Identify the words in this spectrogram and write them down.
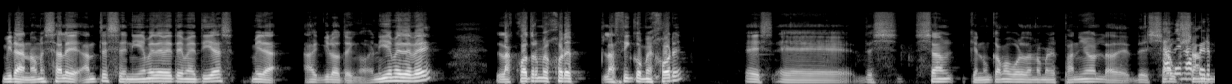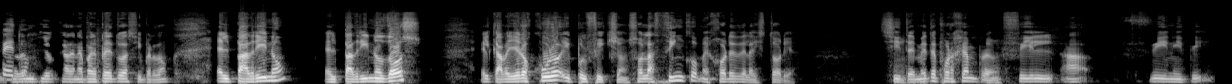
Mira, no me sale. Antes en IMDB te metías. Mira, aquí lo tengo. En IMDB, las cuatro mejores, las cinco mejores es eh, de Sham- que nunca me acuerdo el nombre en español, la de, de Cadena Perpetua. Redemption, Cadena Perpetua, sí, perdón. El Padrino, El Padrino 2, El Caballero Oscuro y Pulp Fiction. Son las cinco mejores de la historia. Si Mm. te metes, por ejemplo, en Film Affinity.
